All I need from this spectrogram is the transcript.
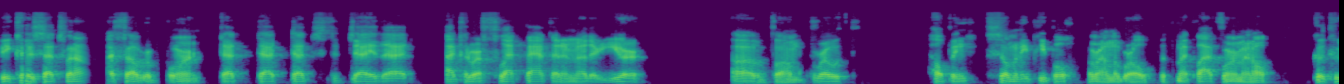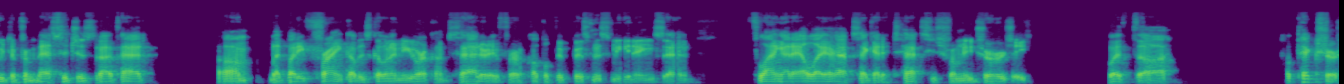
because that's when I, I felt reborn. That that that's the day that I could reflect back on another year of um, growth helping so many people around the world with my platform, and I'll go through different messages that I've had. Um, my buddy Frank, I was going to New York on Saturday for a couple big business meetings, and flying out of LAX, I get a text. He's from New Jersey with uh, a picture.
